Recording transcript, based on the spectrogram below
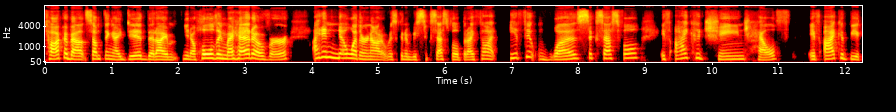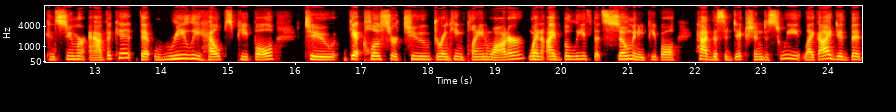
talk about something I did that I'm, you know, holding my head over I didn't know whether or not it was going to be successful, but I thought if it was successful, if I could change health, if I could be a consumer advocate that really helps people to get closer to drinking plain water, when I believe that so many people had this addiction to sweet, like I did, that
